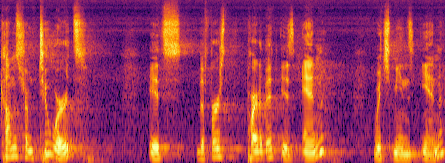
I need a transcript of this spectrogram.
comes from two words. It's the first part of it is en, which means in,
